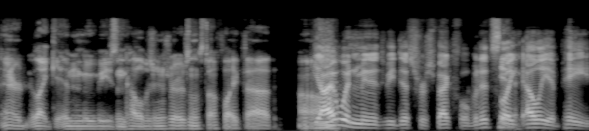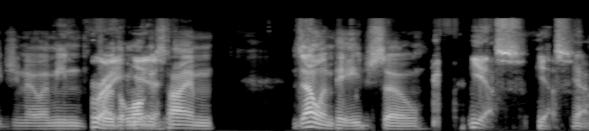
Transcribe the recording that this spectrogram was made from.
enter like in movies and television shows and stuff like that. Um, yeah, I wouldn't mean it to be disrespectful, but it's Yeah. like Elliot Page, you know. I mean, for Right, the yeah. longest time, it's Ellen Page. So Yes, yes, Yeah.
